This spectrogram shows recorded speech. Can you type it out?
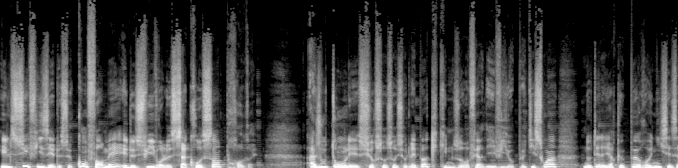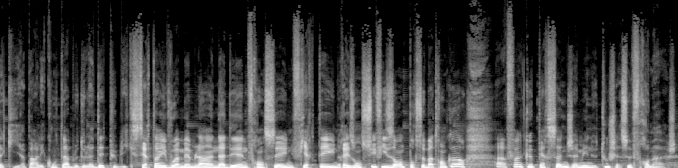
Il suffisait de se conformer et de suivre le sacro-saint progrès. Ajoutons les sursauts sociaux de l'époque qui nous ont offert des vies aux petits soins. Notez d'ailleurs que peu renient ces acquis, à part les comptables de la dette publique. Certains y voient même là un ADN français, une fierté, une raison suffisante pour se battre encore, afin que personne jamais ne touche à ce fromage.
